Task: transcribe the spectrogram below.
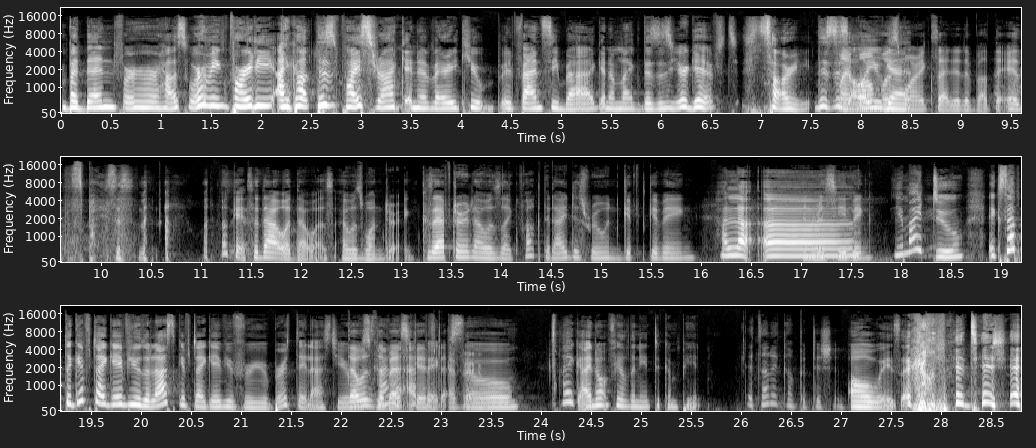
But then for her housewarming party, I got this spice rack in a very cute uh, fancy bag, and I'm like, this is your gift. Sorry, this is My all mom you was get. more excited about the, the spices than I was. Okay, so that what that was. I was wondering because after it, I was like, "Fuck! Did I just ruin gift giving Hala, uh, and receiving?" You might do, except the gift I gave you, the last gift I gave you for your birthday last year. That was the kinda best gift ever. So Like, I don't feel the need to compete. It's not a competition. Always a competition.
